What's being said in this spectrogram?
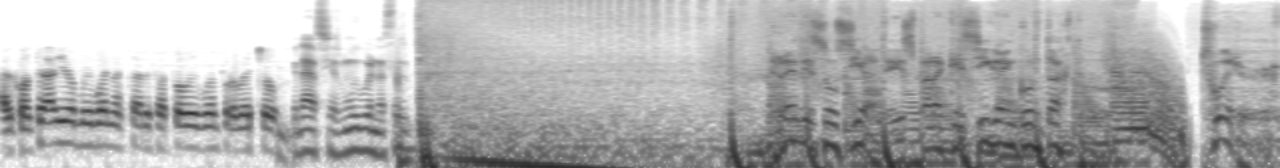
Al contrario, muy buenas tardes a todos y buen provecho. Gracias, muy buenas tardes. Redes sociales para que siga en contacto: Twitter,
